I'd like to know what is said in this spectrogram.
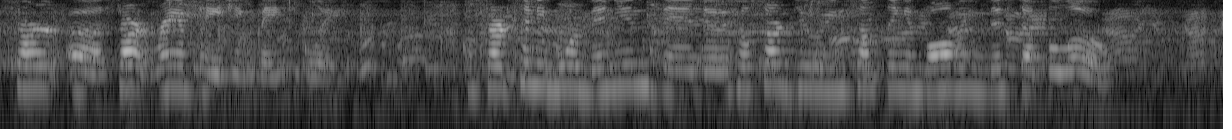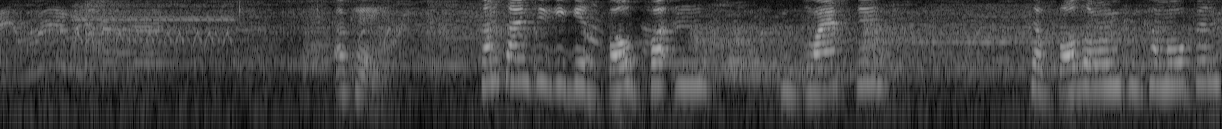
start uh, start rampaging basically. He'll start sending more minions, and uh, he'll start doing something involving this stuff below. Okay. Sometimes you can get both buttons blasted, so both of them can come open.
